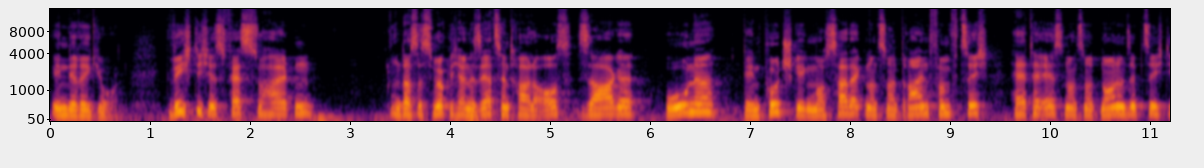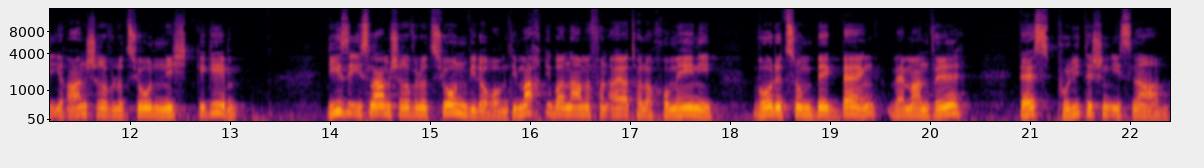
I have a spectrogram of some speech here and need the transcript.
in der Region. Wichtig ist festzuhalten, und das ist wirklich eine sehr zentrale Aussage, ohne den Putsch gegen Mossadegh 1953 hätte es 1979 die iranische Revolution nicht gegeben. Diese islamische Revolution wiederum, die Machtübernahme von Ayatollah Khomeini, wurde zum Big Bang, wenn man will, des politischen Islam,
